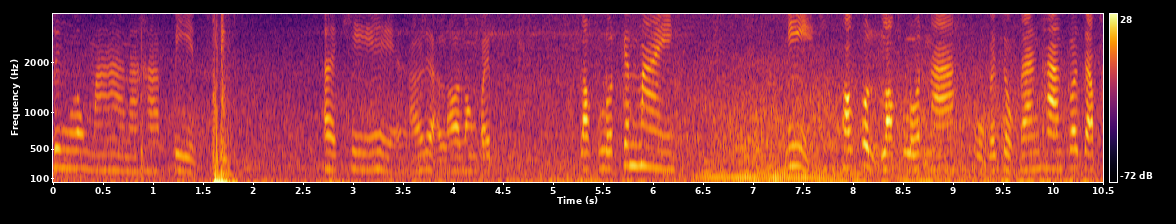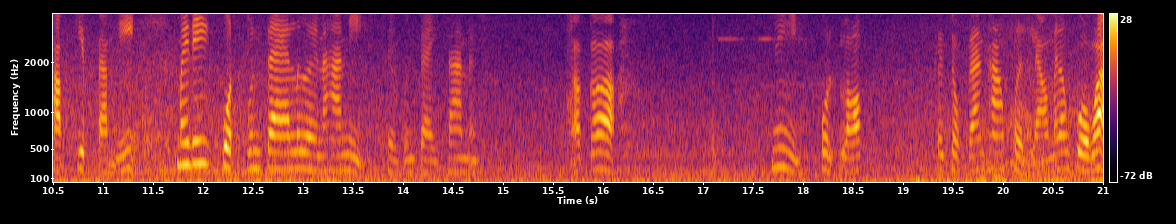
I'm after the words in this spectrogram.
ดึงลงมานะคะ ปิด โอเค แล้วเดี๋ยวเราลองไปล็อกรถกันใหม่ นี่พอกดล็อกรถนะหูกระจกด้านข้างก็จะพับเก็บแบบนี้ ไม่ได้กดกุญแจเลยนะคะ นี่เสียบกุญแจอีกด้านหนึ่งแล้วก็ นี่ปลดล็อกกระจกด้านข้างเปิดแล้ว ไม่ต้องกลัวว่า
